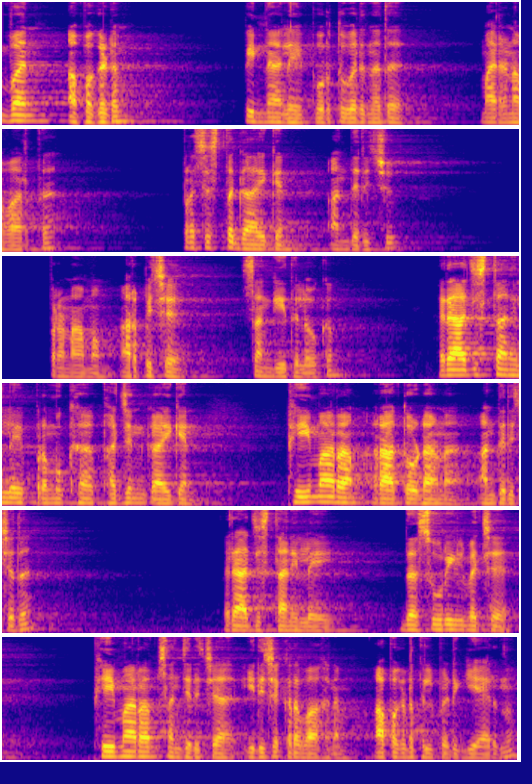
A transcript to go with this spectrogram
വൻ അപകടം. പിന്നാലെ പുറത്തുവരുന്നത് മരണവാർത്ത. പ്രശസ്ത ഗായകൻ അന്തരിച്ചു. പ്രണാമം അർപ്പിച്ച് സംഗീതലോകം. രാജസ്ഥാനിലെ പ്രമുഖ ഭജൻ ഗായകൻ ഭീമാറാം റാത്തോഡാണ് അന്തരിച്ചത്. രാജസ്ഥാനിലെ ദസൂറിയിൽ വെച്ച് ഭീമാറാം സഞ്ചരിച്ച ഇരുചക്രവാഹനം അപകടത്തിൽപ്പെടുകയായിരുന്നു.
